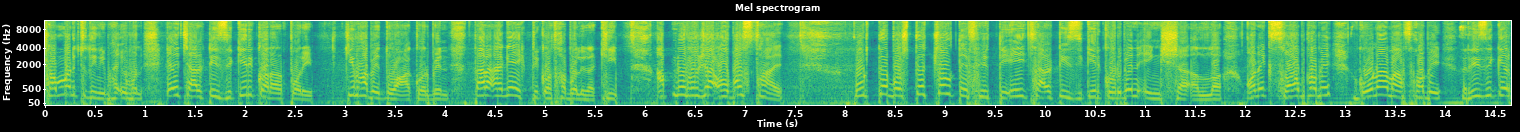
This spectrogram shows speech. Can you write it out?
সম্মানিত তিনি ভাই বোন, এই চারটি জিকির করার পরে কীভাবে দোয়া করবেন? তার আগে একটি কথা বলে রাখি। আপনি রোজা অবস্থায় উঠতে, বসতে, চলতে, ফিরতে এই চারটি জিকির করবেন ইনশা আল্লাহ অনেক সব হবে, গোনা মাফ হবে, রিজিকের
